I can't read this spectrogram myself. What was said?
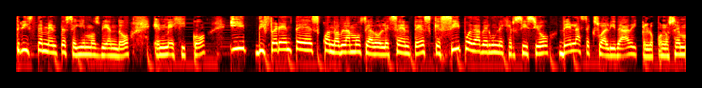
tristemente seguimos viendo en México. Y diferente es cuando hablamos de adolescentes, que sí puede haber un ejercicio de la sexualidad y que lo conocemos,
